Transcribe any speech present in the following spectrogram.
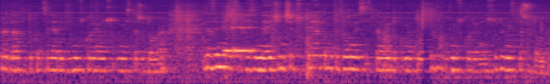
передати до канцелярії Вінницького районного суду міста Житомира для заміни судді Зіневич іншим суддею автоматизованою системою документообігу Вінницького районного суду міста Житомира.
